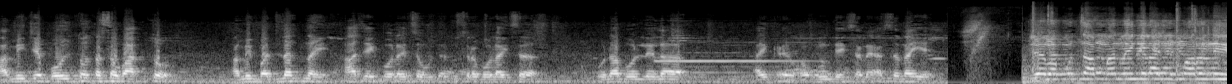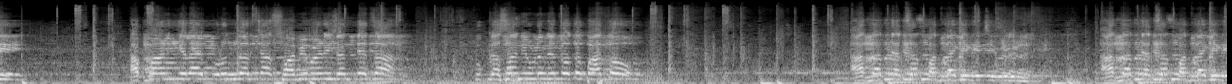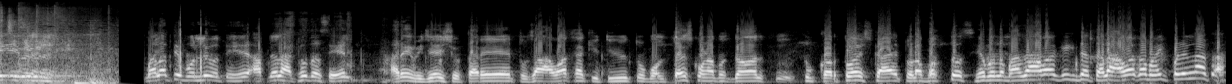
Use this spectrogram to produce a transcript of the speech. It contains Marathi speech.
आम्ही जे बोलतो तसं वागतो. आम्ही बदलत नाही. आज एक बोलायचं उद्या दुसरं बोलायचं. पुन्हा बोललेलं ऐक होऊन द्यायचं नाही असं नाहीये. विजय बापूंचा अपमान नाही केला अजित पवारांनी. अपमान केलाय पुरंदरच्या स्वाभिमानी जनतेचा. तू कसा निवडून येतो तो पाहतो. आता त्याचा बदला घेण्याची वेळ. आता त्याचा बदला घेण्याची वेळ. मला ते बोलले होते आपल्याला आठवत असेल अरे विजय शिवतारे तुझा आवाका किती? तू बोलतोयस कोणाबद्दल? तू करतोयस काय? तुला बघतोस? हे म्हणलं माझा आवाका किती त्याला आवाका माहीत पडेल ना आता.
